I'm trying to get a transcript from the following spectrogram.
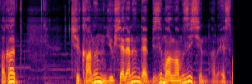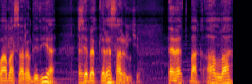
Fakat çıkanın, yükselenin de bizim olmamız için hani esbaba sarıl dedi ya, sebeplere sarıl. Tabii. Evet bak Allah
